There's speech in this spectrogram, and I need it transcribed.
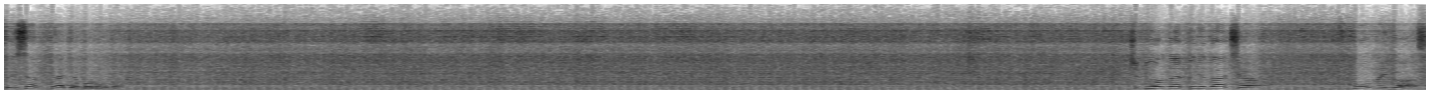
Шестьдесят пять оборотов. Четвертая передача в полный газ.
